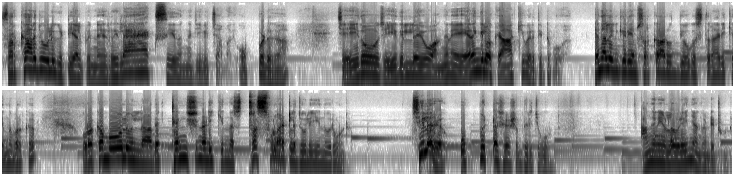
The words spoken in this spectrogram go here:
സർക്കാർ ജോലി കിട്ടിയാൽ പിന്നെ റിലാക്സ് ചെയ്തങ്ങ് ജീവിച്ചാൽ മതി. ഒപ്പിടുക ചെയ്തോ ചെയ്തില്ലയോ അങ്ങനെ ഏതെങ്കിലുമൊക്കെ ആക്കി വരുത്തിയിട്ട് പോവുക. എന്നാൽ എനിക്കറിയാം സർക്കാർ ഉദ്യോഗസ്ഥരായിരിക്കുന്നവർക്ക് ഉറക്കം പോലും ഇല്ലാതെ ടെൻഷൻ അടിക്കുന്ന സ്ട്രെസ്ഫുൾ ആയിട്ടുള്ള ജോലി ചെയ്യുന്നവരുമുണ്ട്. ചിലർ ഒപ്പിട്ട ശേഷം തിരിച്ചു പോകും. അങ്ങനെയുള്ളവരെയും ഞാൻ കണ്ടിട്ടുണ്ട്.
